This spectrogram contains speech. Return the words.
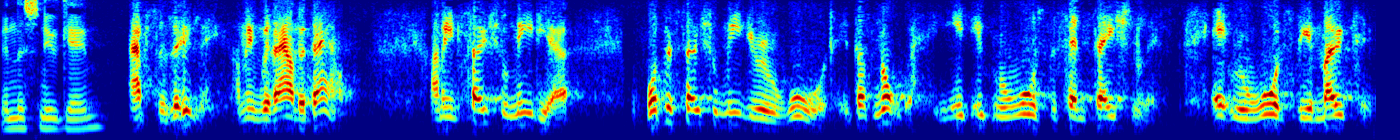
in this new game? Absolutely. I mean, without a doubt. I mean, social media. What does social media reward? It does not. It, it rewards the sensationalist. It rewards the emotive.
